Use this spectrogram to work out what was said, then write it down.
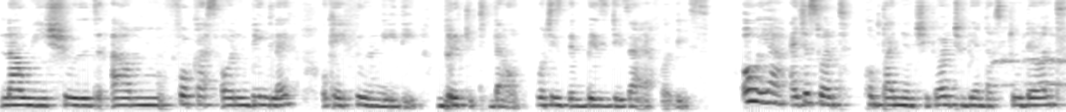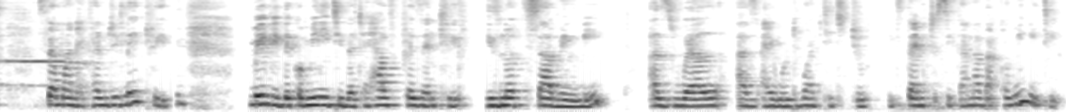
now we should um focus on being like okay i feel needy break it down. What is the base desire for this? Oh yeah i just want companionship. I want to be understood i want someone i can relate with. Maybe the community that i have presently is not serving me as well as i would want it to. It's time to seek another community.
